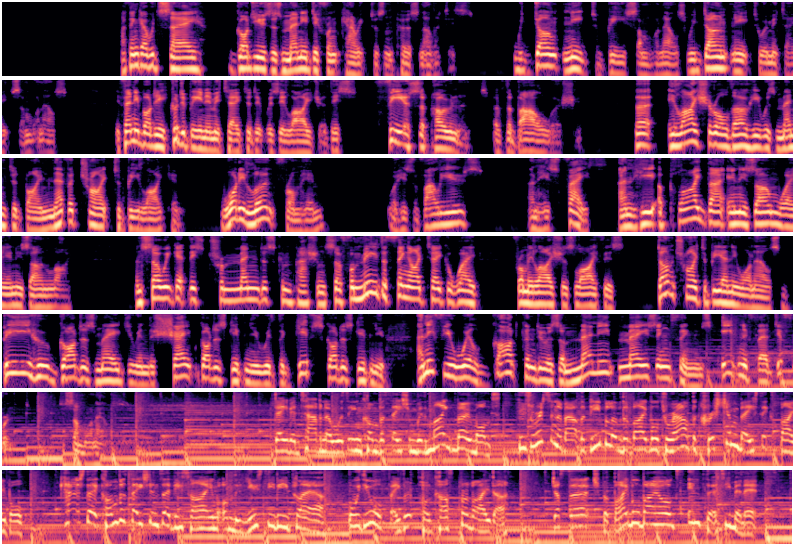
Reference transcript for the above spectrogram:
I think I would say God uses many different characters and personalities. We don't need to be someone else. We don't need to imitate someone else. If anybody could have been imitated, it was Elijah, this fierce opponent of the Baal worship. But Elisha, although he was mentored by him, never tried to be like him. What he learnt from him were his values and his faith, and he applied that in his own way in his own life. And so we get this tremendous compassion. So for me, the thing I take away from Elisha's life is don't try to be anyone else. Be who God has made you in the shape God has given you, with the gifts God has given you. And if you will, God can do as many amazing things, even if they're different to someone else. David Taverner was in conversation with Mike Beaumont, who's written about the people of the Bible throughout the Christian Basics Bible. Catch their conversations anytime on the UCB player or with your favourite podcast provider. Just search for Bible Biogs in 30 minutes.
